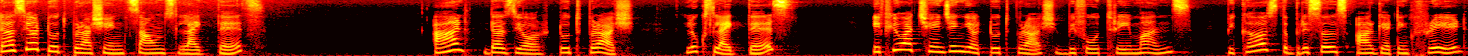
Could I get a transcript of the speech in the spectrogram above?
Does your toothbrushing sounds like this? And does your toothbrush looks like this? If you are changing your toothbrush before 3 months because the bristles are getting frayed,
